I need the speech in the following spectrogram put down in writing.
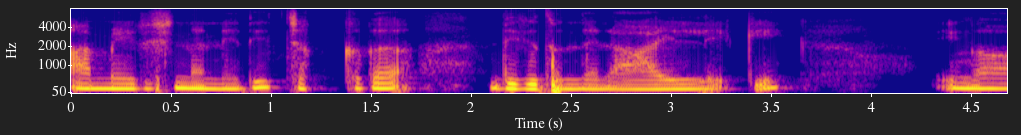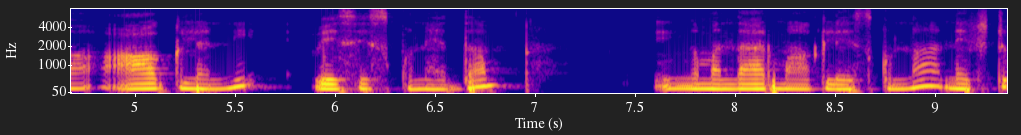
ఆ మెడిసిన్ అనేది చక్కగా దిగుతుందండి ఆయిల్లోకి. ఇంకా ఆకులన్నీ వేసేసుకునేద్దాం. ఇంకా మందారం ఆకులు వేసుకున్న నెక్స్ట్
